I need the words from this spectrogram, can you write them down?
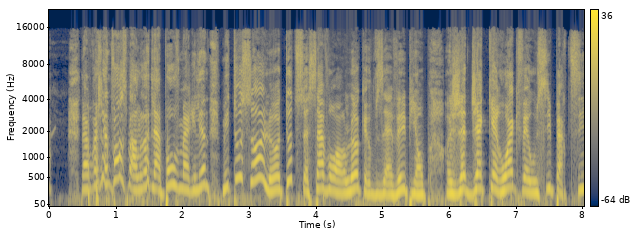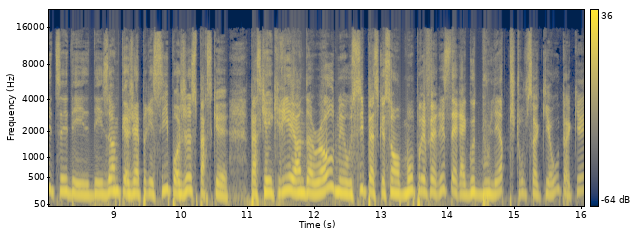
La prochaine fois, on se parlera de la pauvre Marilyn. Mais tout ça, là, tout ce savoir-là que vous avez, puis on, Jack Kerouac fait aussi partie, des, des hommes que j'apprécie, pas juste parce que parce qu'il a écrit On the Road, mais aussi parce que son mot préféré, c'était ragoût de boulette, puis je trouve ça cute, OK?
